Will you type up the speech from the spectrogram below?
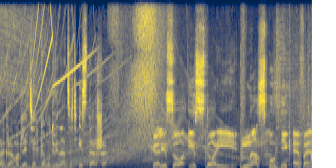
Программа для тех, кому 12 и старше. Колесо истории на «Спутник FM.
